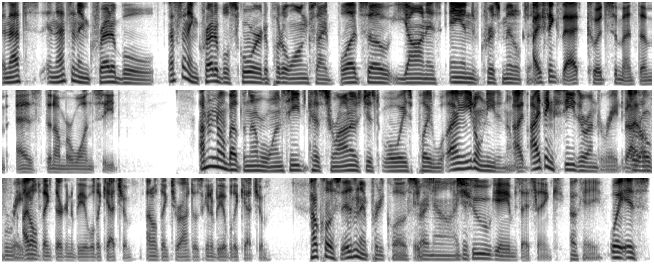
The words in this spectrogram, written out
and that's and that's an incredible that's an incredible scorer to put alongside Bledsoe, Giannis, and Khris Middleton. I, think that could cement them as the number one seed. Don't know about the number one seed because Toronto's just always played well. I mean, you don't need a number. I, I- think seeds are underrated But I overrated. I don't think they're going to be able to catch them. I don't think Toronto's going to be able to catch them. How close isn't it? Pretty close It's right now. I guess. two games, I think. Okay. Wait, is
